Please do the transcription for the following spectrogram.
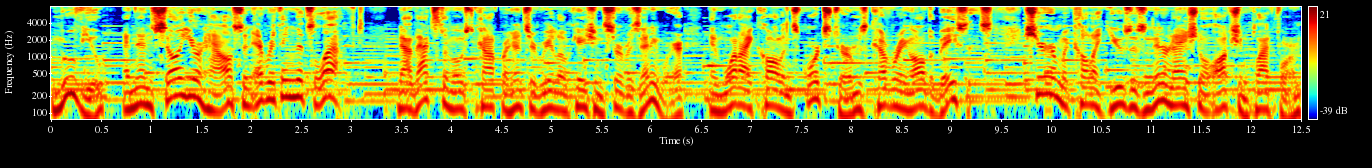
move you, and then sell your house and everything that's left. Now, that's the most comprehensive relocation service anywhere, and what I call in sports terms covering all the bases. Shearer McCulloch uses an international auction platform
